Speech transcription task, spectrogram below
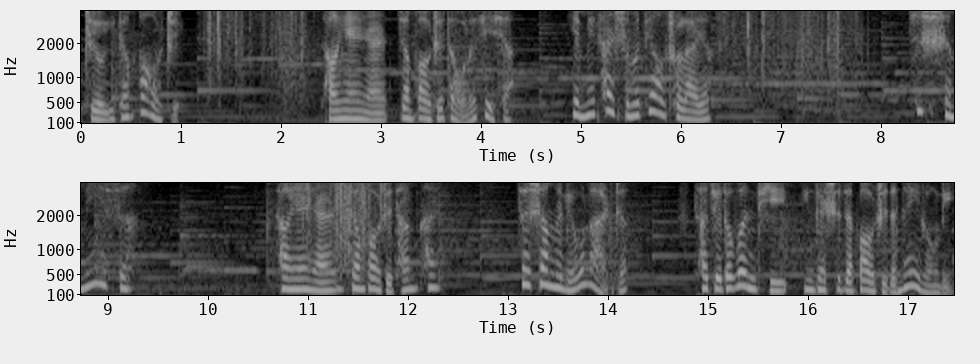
只有一张报纸。唐嫣然将报纸抖了几下，也没看什么掉出来呀。这是什么意思？唐嫣然将报纸摊开。在上面浏览着，他觉得问题应该是在报纸的内容里。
